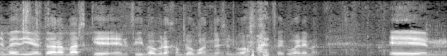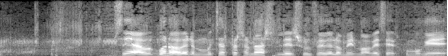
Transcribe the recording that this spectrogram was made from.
Yo me divierto ahora más que en FIFA, por ejemplo, cuando es el nuevo pase jugaré más. Eh, o sea, bueno, a ver, muchas personas les sucede lo mismo a veces, como que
